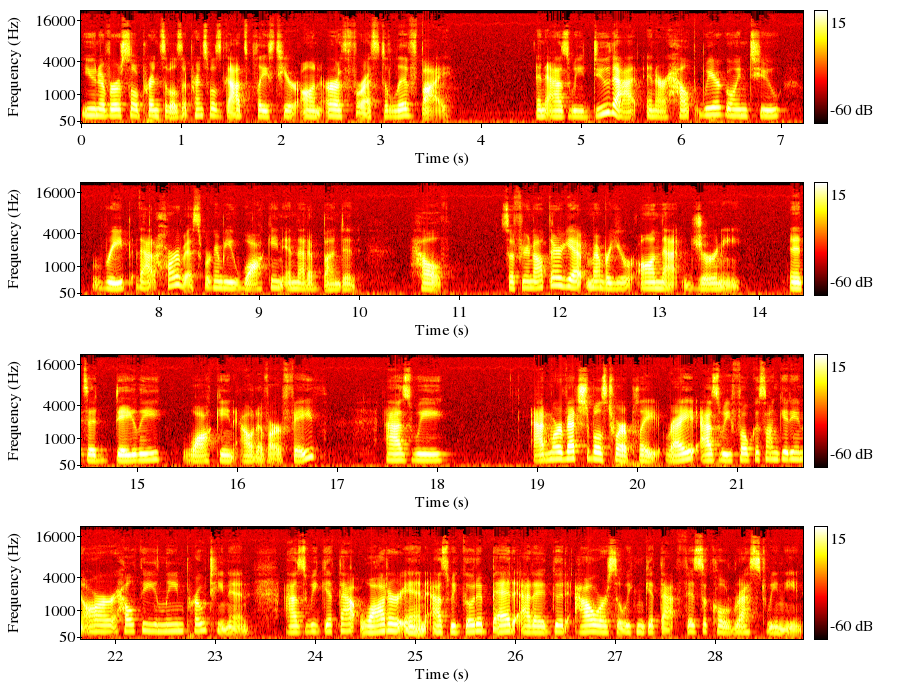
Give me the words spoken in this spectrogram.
universal principles, the principles God's placed here on earth for us to live by. And as we do that in our health, we are going to reap that harvest. We're going to be walking in that abundant health. So if you're not there yet, remember you're on that journey. And it's a daily walking out of our faith as we add more vegetables to our plate, right? As we focus on getting our healthy, lean protein in, as we get that water in, as we go to bed at a good hour so we can get that physical rest we need,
